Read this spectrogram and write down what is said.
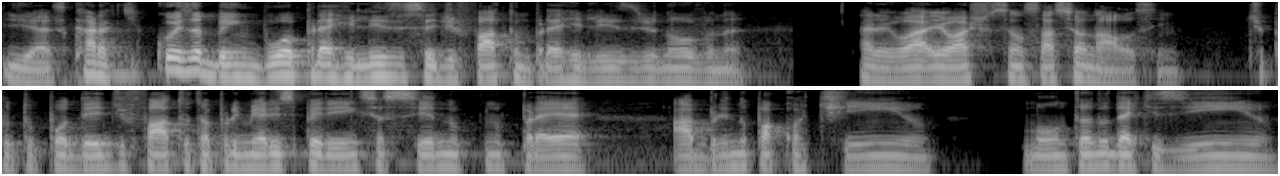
yes. Cara, que coisa bem boa pré-release ser de fato um pré-release de novo, né? Cara, eu, eu acho sensacional, assim. Tipo, tu poder de fato, tua primeira experiência ser no, no pré, abrindo pacotinho, montando deckzinho.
